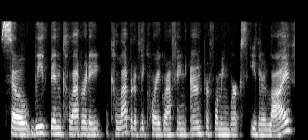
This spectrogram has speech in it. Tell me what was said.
So we've been collaboratively choreographing and performing works either live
